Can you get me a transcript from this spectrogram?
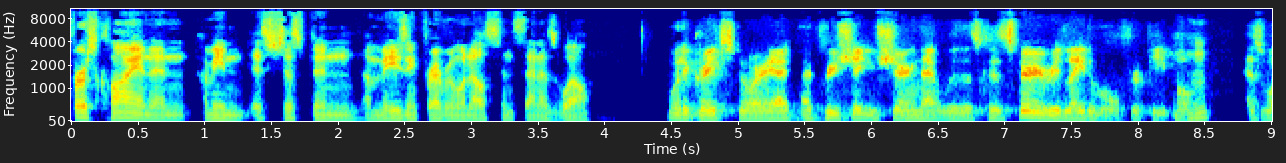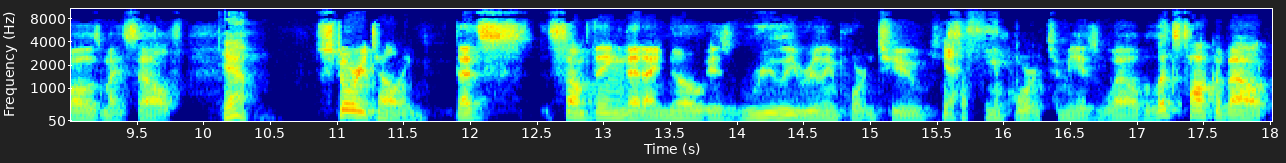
first client, and I mean, it's just been amazing for everyone else since then as well. What a great story! I, I appreciate you sharing that with us because it's very relatable for people mm-hmm. as well as myself. Yeah, storytelling. That's something that I know is really, really important to you. Yes. Something important to me as well. But let's talk about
